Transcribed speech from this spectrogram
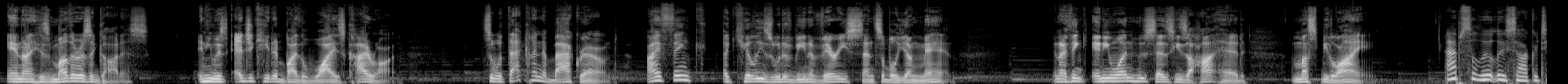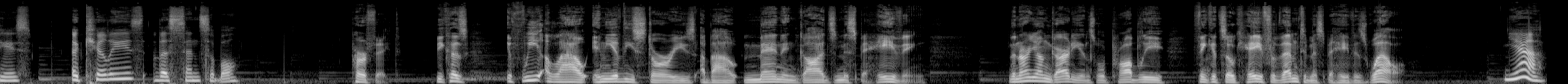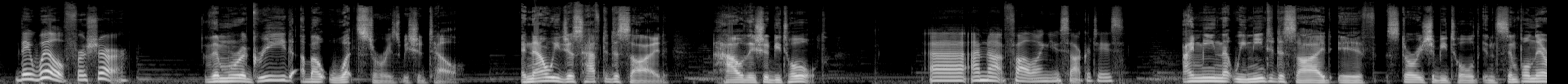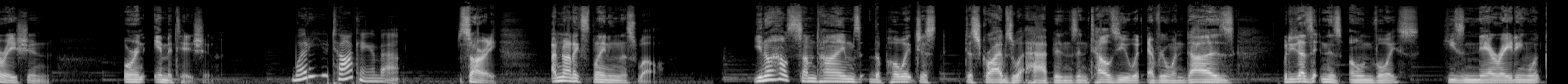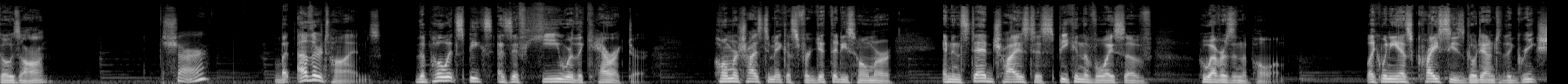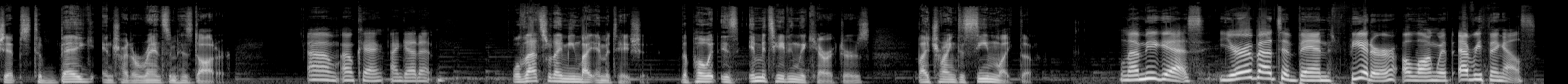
And his mother is a goddess, and he was educated by the wise Chiron. So, with that kind of background, I think Achilles would have been a very sensible young man. And I think anyone who says he's a hothead must be lying. Absolutely, Socrates. Achilles the sensible. Perfect. Because if we allow any of these stories about men and gods misbehaving, then our young guardians will probably think it's okay for them to misbehave as well. Yeah, they will, for sure. Then we're agreed about what stories we should tell. And now we just have to decide how they should be told. Uh, I'm not following you, Socrates. I mean that we need to decide if stories should be told in simple narration or in imitation. What are you talking about? Sorry, I'm not explaining this well. You know how sometimes the poet just describes what happens and tells you what everyone does, but he does it in his own voice? He's narrating what goes on? Sure. But other times, the poet speaks as if he were the character. Homer tries to make us forget that he's Homer and instead tries to speak in the voice of whoever's in the poem. Like when he has Chryses go down to the Greek ships to beg and try to ransom his daughter. Oh, okay, I get it. Well, that's what I mean by imitation. The poet is imitating the characters by trying to seem like them. Let me guess. You're about to ban theater along with everything else.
